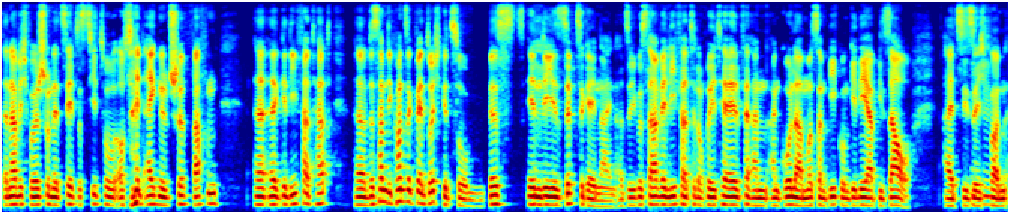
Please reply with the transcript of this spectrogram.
Dann habe ich vorher schon erzählt, dass Tito auf sein eigenes Schiff Waffen äh, äh, geliefert hat. Äh, das haben die konsequent durchgezogen bis in die 70er hinein. Also Jugoslawien lieferte noch Militärhilfe an Angola, Mosambik und Guinea-Bissau als sie sich Mhm. von, äh,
